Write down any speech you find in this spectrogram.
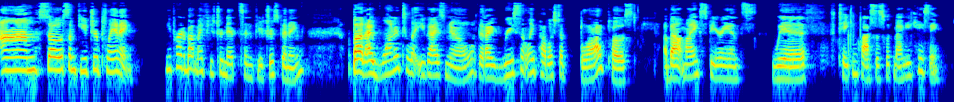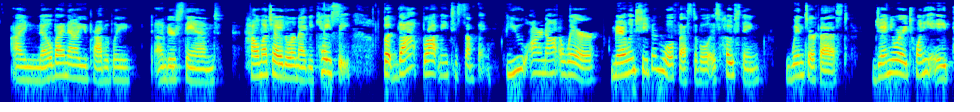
Um, so some future planning. You've heard about my future knits and future spinning, but I wanted to let you guys know that I recently published a blog post about my experience with taking classes with Maggie Casey. I know by now you probably understand how much I adore Maggie Casey, but that brought me to something. If you are not aware, Maryland Sheep and Wool Festival is hosting Winterfest January 28th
